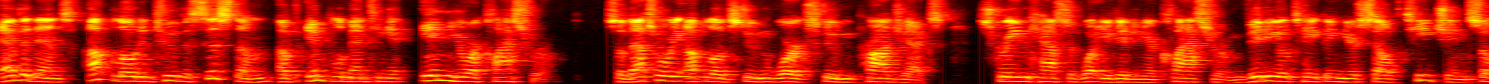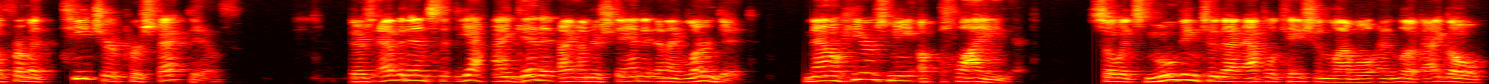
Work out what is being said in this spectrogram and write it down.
evidence uploaded to the system of implementing it in your classroom. So that's where we upload student work, student projects, screencasts of what you did in your classroom, videotaping yourself teaching. So from a teacher perspective, there's evidence that, yeah, I get it, I understand it, and I've learned it. Now here's me applying it. So it's moving to that application level. And look, I go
